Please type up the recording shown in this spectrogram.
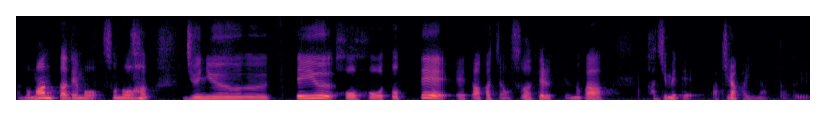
あのマンタでもその 授乳っていう方法をとって、えー、と赤ちゃんを育てるっていうのが初めて明らかになったという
